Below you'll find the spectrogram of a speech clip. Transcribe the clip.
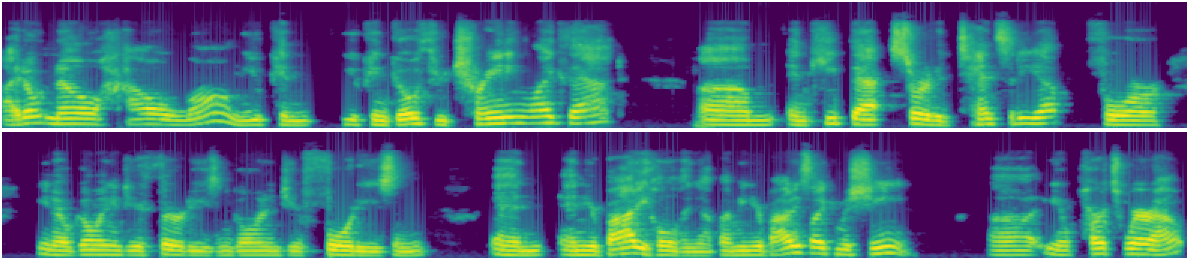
I don't know how long you can you can go through training like that um, and keep that sort of intensity up for you know going into your 30s and going into your 40s and and and your body holding up. I mean, your body's like a machine. Uh, you know, parts wear out,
